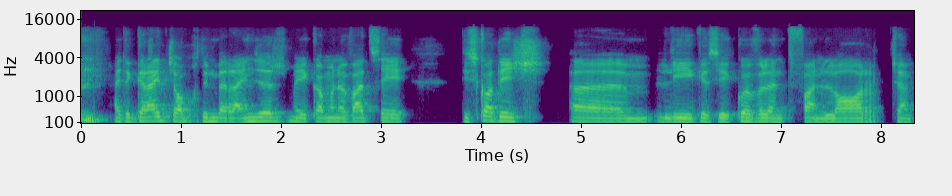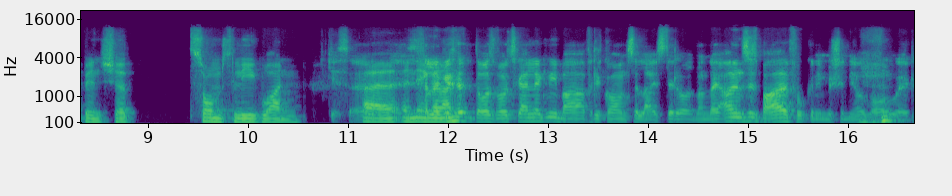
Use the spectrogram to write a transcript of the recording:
hy het 'n great job gedoen by Rangers, maar jy kan maar nou wat sê die Scottish ehm um, league is die equivalent van LAR championship soms league 1 Yes, uh, uh in Engeland daar's waarskynlik nie baie Afrikaanse luisteraars want die ouens is baie fucking emosioneel daaroor.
